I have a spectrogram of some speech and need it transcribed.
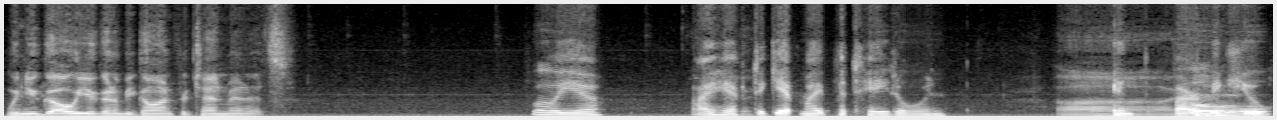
When you go, you're going to be gone for 10 minutes? Well, yeah. I Oh, have okay. to get my potato and, Ah, and I- barbecue oh,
